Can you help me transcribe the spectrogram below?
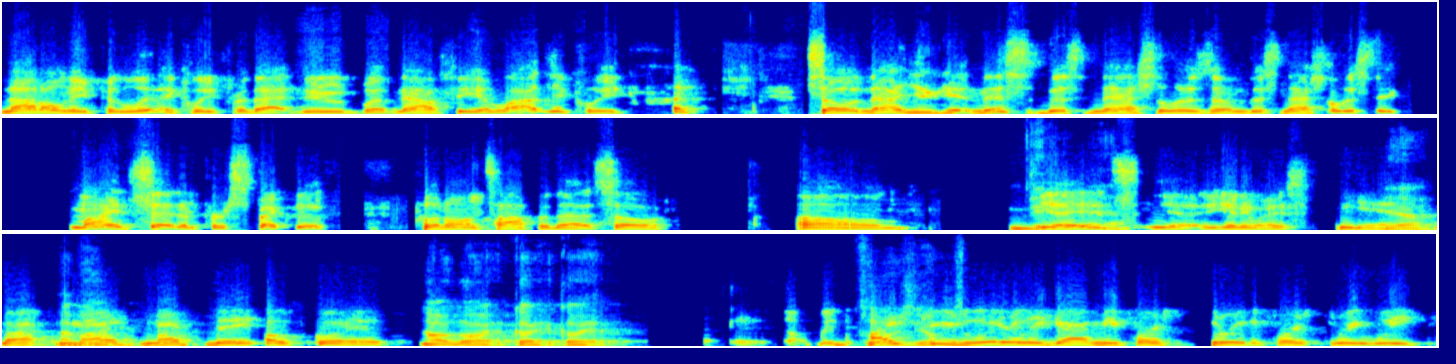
not only politically for that dude, but now theologically. so now you're getting this this nationalism, this nationalistic mindset and perspective put on top of that. So, um, yeah, it's yeah. Anyways, yeah. Yeah. My I my my thing. Oh, go ahead. No, go ahead. Go ahead. Go ahead. Floor Ice. Cube literally got me first through the first three weeks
